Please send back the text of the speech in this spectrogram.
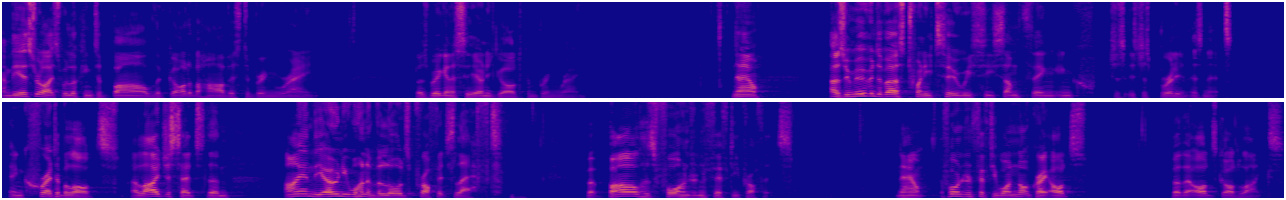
And the Israelites were looking to Baal, the god of the harvest, to bring rain. But as we're going to see, only God can bring rain. Now, as we move into verse 22, we see something, inc- just, it's just brilliant, isn't it? Incredible odds. Elijah said to them, I am the only one of the Lord's prophets left. But Baal has 450 prophets. Now, 451, not great odds, but the odds God likes.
